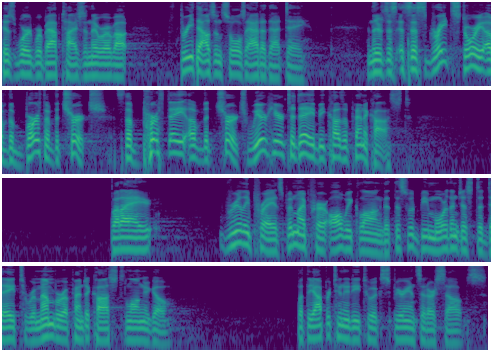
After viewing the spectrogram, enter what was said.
his word were baptized, and there were about 3,000 souls added that day. And there's this, it's this great story of the birth of the church. It's the birthday of the church. We're here today because of Pentecost. But I really pray, it's been my prayer all week long, that this would be more than just a day to remember a Pentecost long ago, but the opportunity to experience it ourselves.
